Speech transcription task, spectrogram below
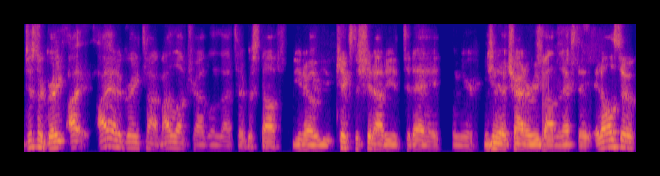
just a great. I I had a great time. I love traveling that type of stuff. You know, it kicks the shit out of you today when you're you know trying to rebound the next day. It also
